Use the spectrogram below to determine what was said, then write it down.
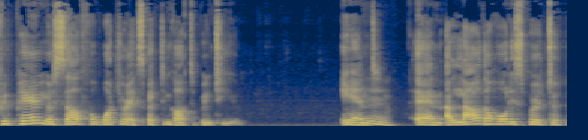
prepare yourself for what you're expecting God to bring to you. And hmm. and allow the Holy Spirit to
